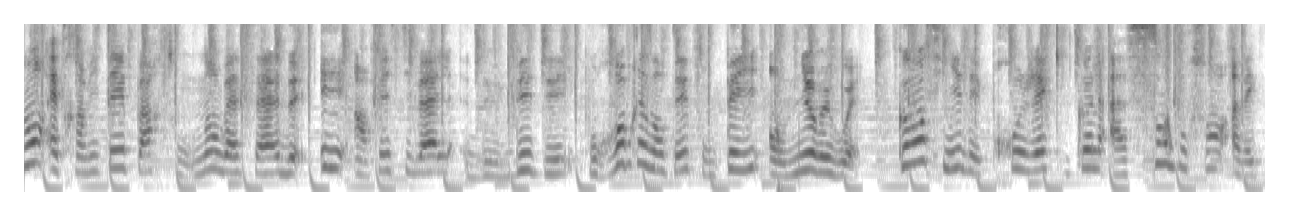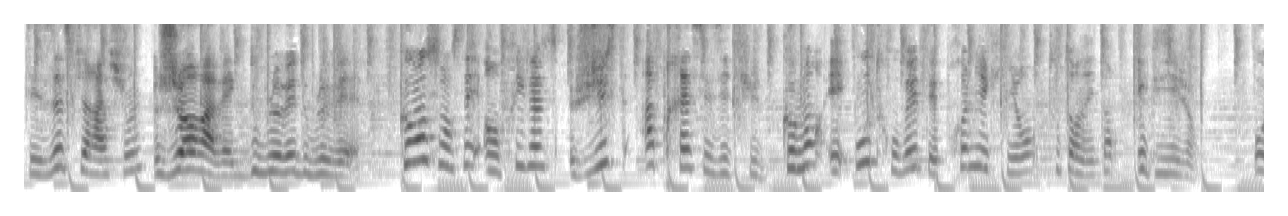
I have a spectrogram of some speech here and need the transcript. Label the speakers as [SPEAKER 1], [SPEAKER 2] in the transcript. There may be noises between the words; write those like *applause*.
[SPEAKER 1] Comment être invité par ton ambassade et un festival de BD pour représenter ton pays en Uruguay Comment signer des projets qui collent à 100% avec tes aspirations, genre avec WWF Comment se lancer en freelance juste après ses études? Comment et où trouver tes premiers clients tout en étant exigeant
